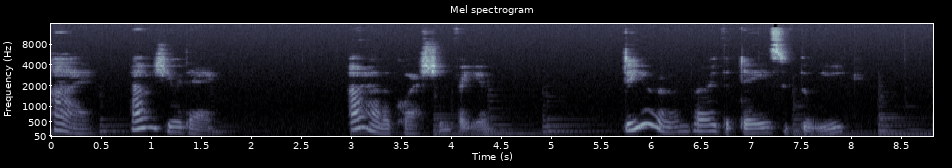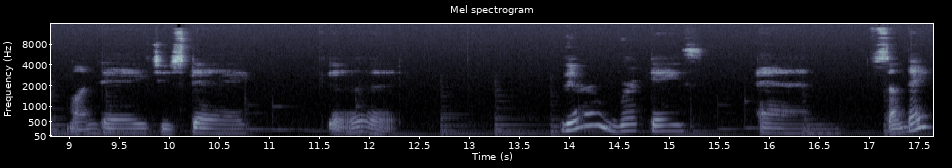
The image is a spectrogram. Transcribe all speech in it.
Hi, how's your day? I have a question for you. Do you remember the days of the week? Monday, Tuesday. Good. There are work days and Sunday?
